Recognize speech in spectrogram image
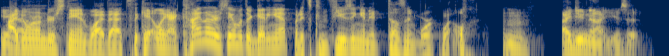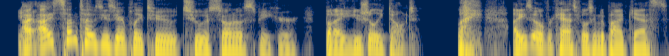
Yeah. I don't understand why that's the case. Like I kind of understand what they're getting at, but it's confusing and it doesn't work well. Mm. I do not use it. Yeah. I, I sometimes use AirPlay 2 to a Sonos speaker, but I usually don't. Like I use Overcast for listening to podcasts,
